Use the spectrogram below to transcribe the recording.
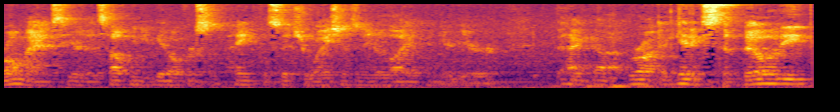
romance here that's helping you get over some painful situations in your life, and you're, you're uh, getting stability,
